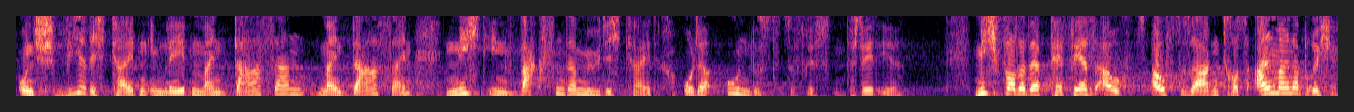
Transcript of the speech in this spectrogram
und Schwierigkeiten im Leben mein Dasein, mein Dasein nicht in wachsender Müdigkeit oder Unlust zu fristen. Versteht ihr? Mich fordert der Vers auf, auf zu sagen, trotz all meiner Brüche,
